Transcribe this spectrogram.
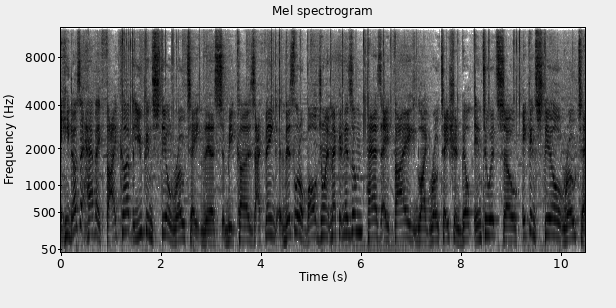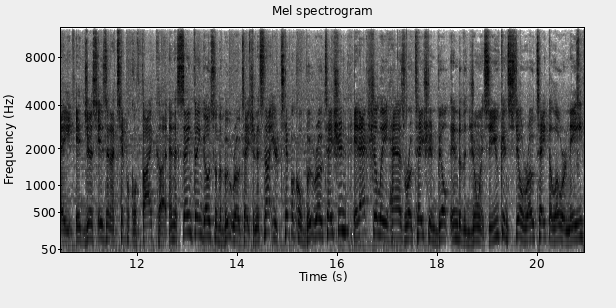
he doesn't have a thigh cut, but you can still rotate this because I think this little ball joint mechanism has a thigh like rotation built into it, so it can still rotate. It just isn't a typical thigh cut. And the same thing goes for the boot rotation. It's not your typical boot rotation. It actually has rotation built into the joint, so you can still rotate the lower knee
